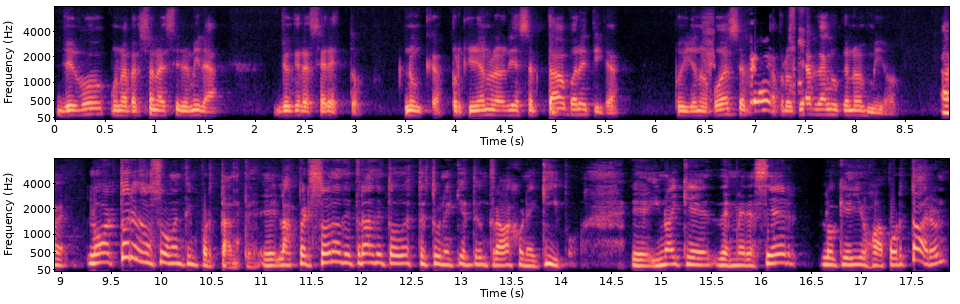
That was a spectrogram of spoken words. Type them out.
llegó, una persona a decirme, mira, yo quiero hacer esto. Nunca, porque yo no lo habría aceptado por ética, porque yo no puedo hacer, apropiar de algo que no es mío. A ver, los actores son sumamente importantes. Eh, las personas detrás de todo esto es un, es un trabajo en equipo. Eh, y no hay que desmerecer lo que ellos aportaron.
